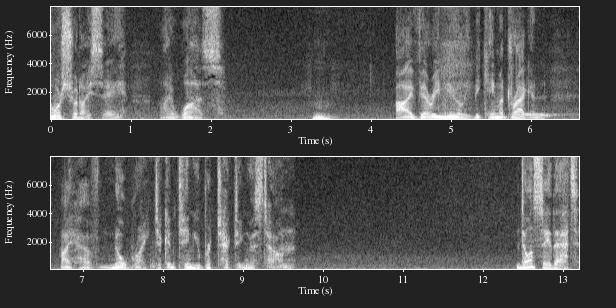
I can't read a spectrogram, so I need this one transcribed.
Or should I say, I was. Hmm. I very nearly became a dragon. I have no right to continue protecting this town. don't say that.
